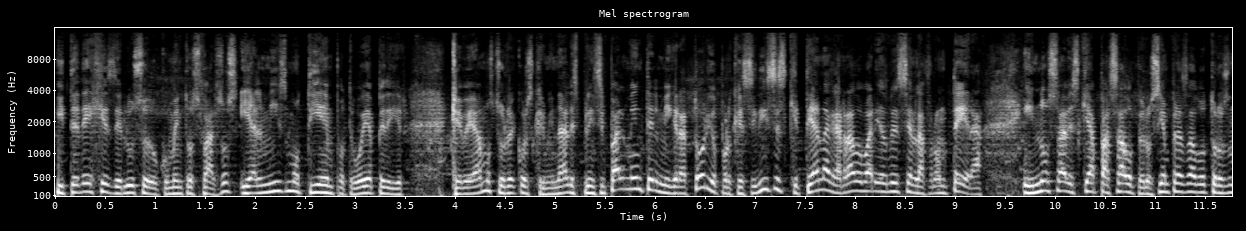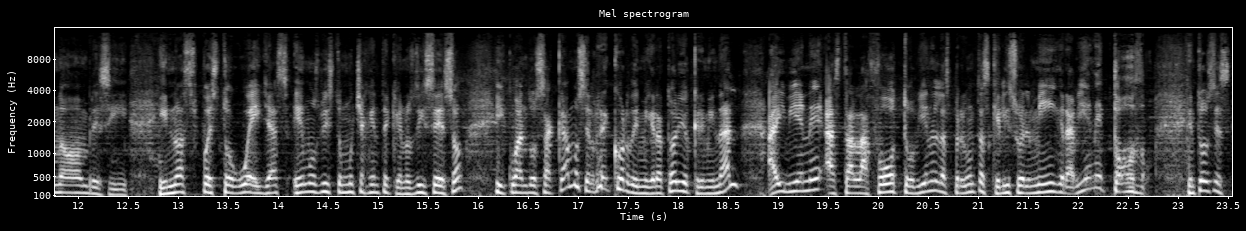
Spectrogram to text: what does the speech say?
y te dejes del uso de documentos falsos. Y al mismo tiempo te voy a pedir que veamos tus récords criminales, principalmente el migratorio, porque si dices que te han agarrado varias veces en la frontera y no sabes qué ha pasado, pero siempre has dado otros nombres y, y no has puesto huellas, hemos visto mucha gente que nos dice eso, y cuando sacamos el récord de migratorio criminal, ahí viene hasta la foto, vienen las preguntas que le hizo el migra, viene todo. Entonces,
